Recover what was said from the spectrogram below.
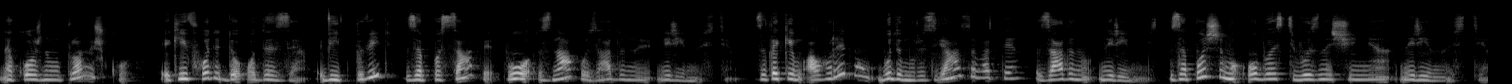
на кожному проміжку, який входить до ОДЗ. Відповідь записати по знаку заданої нерівності. За таким алгоритмом будемо розв'язувати задану нерівність. Запишемо область визначення нерівності.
